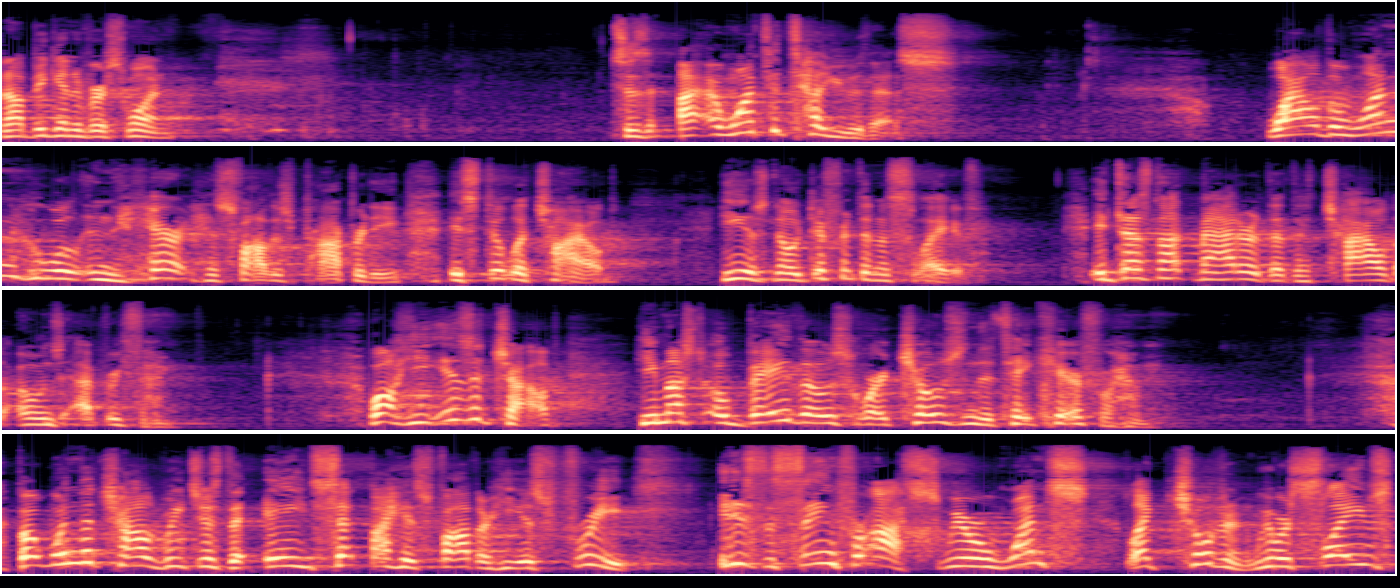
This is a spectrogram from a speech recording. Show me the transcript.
I'll begin in verse 1. It says, I want to tell you this. While the one who will inherit his father's property is still a child, he is no different than a slave it does not matter that the child owns everything. While he is a child, he must obey those who are chosen to take care for him. But when the child reaches the age set by his father, he is free. It is the same for us. We were once like children. We were slaves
